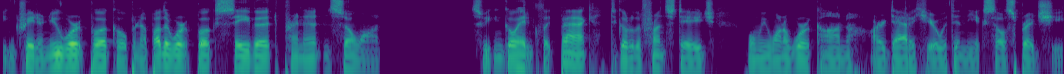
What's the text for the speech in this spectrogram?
You can create a new workbook, open up other workbooks, save it, print it, and so on. So we can go ahead and click back to go to the front stage when we want to work on our data here within the Excel spreadsheet.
